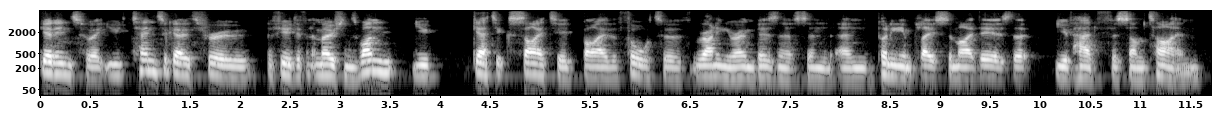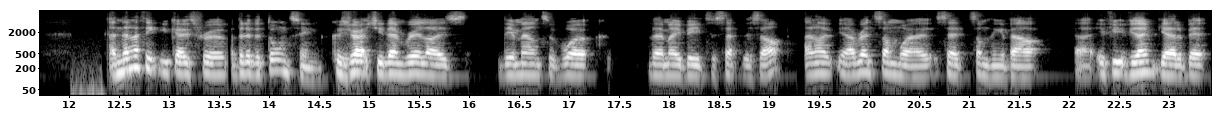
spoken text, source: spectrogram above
get into it you tend to go through a few different emotions. One you get excited by the thought of running your own business and, and putting in place some ideas that you've had for some time. And then I think you go through a bit of a daunting because you actually then realize the amount of work there may be to set this up. And I, you know, I read somewhere it said something about uh, if, you, if you don't get a bit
